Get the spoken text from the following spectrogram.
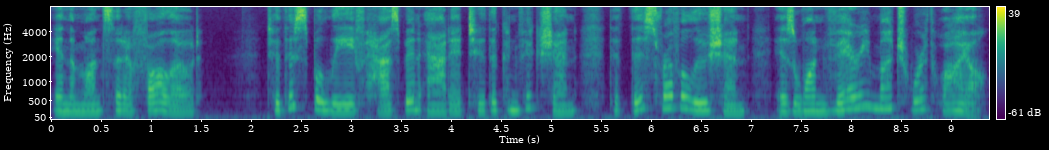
in the months that have followed, to this belief has been added to the conviction that this revolution is one very much worthwhile.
